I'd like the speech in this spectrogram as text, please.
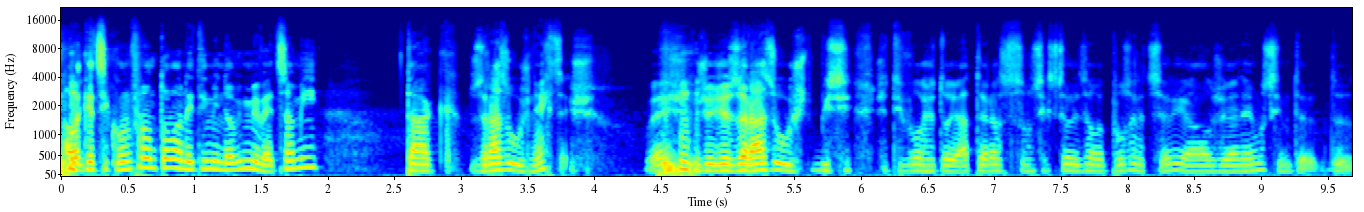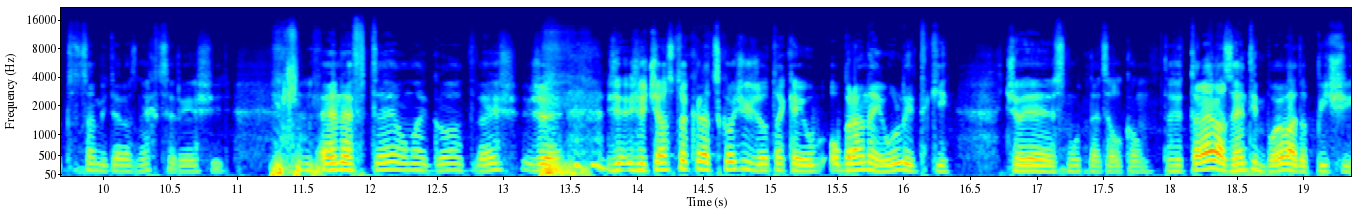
ale keď si konfrontovaný tými novými vecami, tak zrazu už nechceš. Vieš, že, že zrazu už by si, že ty vole, že to ja teraz som si chcel ísť ale pozrieť seriál, že ja nemusím, to, to, to sa mi teraz nechce riešiť. NFT, oh my god, vieš, že, že, že častokrát skočíš do takej obranej ulitky, čo je smutné celkom. Takže treba s tým bojovať do piči.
